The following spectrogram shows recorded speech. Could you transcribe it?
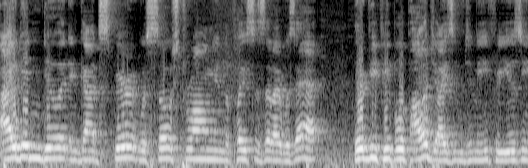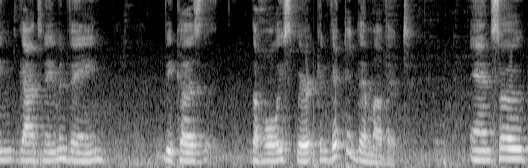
I didn't do it and God's spirit was so strong in the places that I was at, there'd be people apologizing to me for using God's name in vain because the Holy Spirit convicted them of it. And so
